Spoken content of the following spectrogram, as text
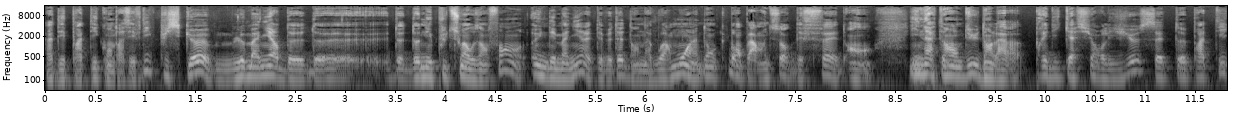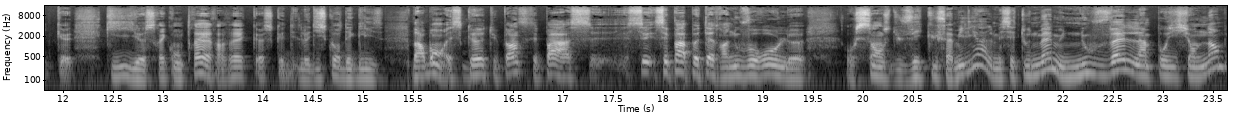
à, des pratiques contraceptives, puisque le manière de, de, de, donner plus de soins aux enfants, une des manières était peut-être d'en avoir moins. Donc, bon, par une sorte d'effet inattendu dans la prédication religieuse, cette pratique qui serait contraire avec ce que le discours d'Église. Alors bon, est-ce que tu penses que c'est pas c'est pas peut-être un nouveau rôle euh, au sens du vécu familial, mais c'est tout de même une nouvelle imposition de normes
